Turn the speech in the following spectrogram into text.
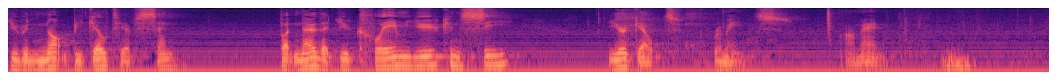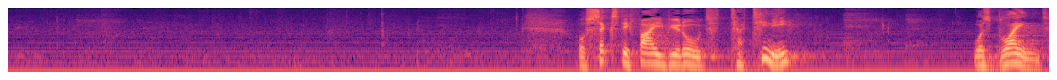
you would not be guilty of sin. But now that you claim you can see, your guilt remains. Amen. Well, 65 year old Tatini was blind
